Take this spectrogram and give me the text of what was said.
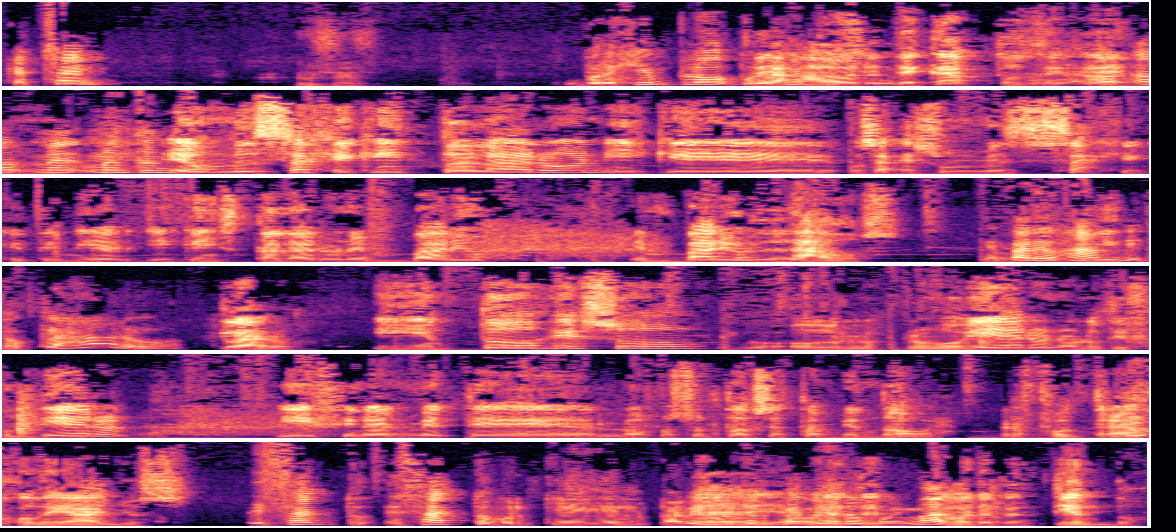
¿Cachai? Ujú. Por ejemplo, por Ya, ejemplo, ahora si- te capto. Ah, es, ah, un, ¿me, me es un mensaje que instalaron y que, o sea, es un mensaje que tenían y que instalaron en varios, en varios lados. En varios y- ámbitos, claro. Claro. Y en todos esos, o los promovieron o los difundieron, y finalmente los resultados se están viendo ahora. Pero fue un trabajo de años. Exacto, exacto, porque el, para gusto Ah, el candidato te- muy malo. Ahora te entiendo.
